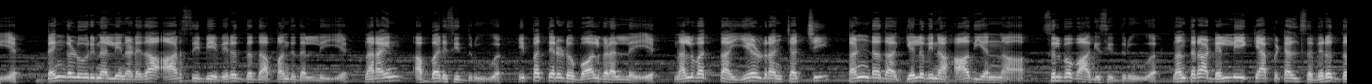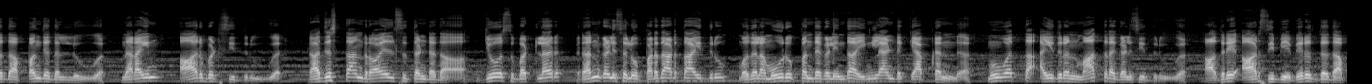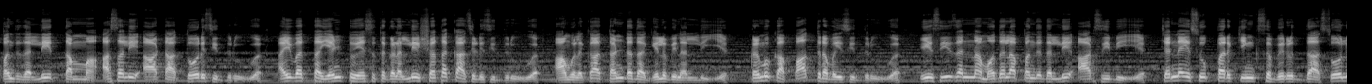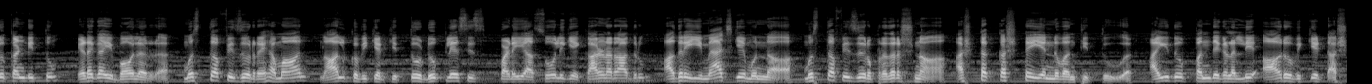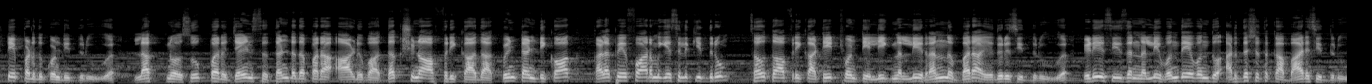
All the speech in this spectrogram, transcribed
ಬೆಂಗಳೂರಿನಲ್ಲಿ ನಡೆದ ಆರ್ಸಿಬಿ ವಿರುದ್ಧದ ಪಂದ್ಯದಲ್ಲಿ ನರೈನ್ ಅಬ್ಬರಿಸಿದ್ರು. ಇಪ್ಪತ್ತೆರಡು ಬಾಲ್ಗಳಲ್ಲಿ ನಲವತ್ತ ಏಳು ರನ್ ಚಚ್ಚಿ ತಂಡದ ಗೆಲುವಿನ ಹಾದಿಯನ್ನ ಸುಲಭವಾಗಿಸಿದ್ರು. ನಂತರ ಡೆಲ್ಲಿ ಕ್ಯಾಪಿಟಲ್ಸ್ ವಿರುದ್ಧದ ಪಂದ್ಯದಲ್ಲೂ ನರೈನ್ ಆರ್ಭಟಿಸಿದ್ರು. ರಾಜಸ್ಥಾನ್ ರಾಯಲ್ಸ್ ತಂಡದ ಜೋಸ್ ಬಟ್ಲರ್ ರನ್ ಗಳಿಸಲು ಪರದಾಡ್ತಾ ಇದ್ರು. ಮೊದಲ ಮೂರು ಪಂದ್ಯಗಳಿಂದ ಇಂಗ್ಲೆಂಡ್ ಕ್ಯಾಪ್ಟನ್ ಮೂವತ್ತ ಐದು ರನ್ ಮಾತ್ರ ಗಳಿಸಿದ್ರು. ಆದರೆ ಆರ್ ಸಿಬಿ ವಿರುದ್ಧದ ಪಂದ್ಯದಲ್ಲಿ ತಮ್ಮ ಅಸಲಿ ಆಟ ತೋರಿಸಿದ್ರು. ಐವತ್ತ ಎಂಟು ಎಸೆತಗಳಲ್ಲಿ ಶತಕ ಸಿಡಿಸಿದ್ರು. ಆ ಮೂಲಕ ತಂಡದ ಗೆಲುವಿನಲ್ಲಿ ಪ್ರಮುಖ ಪಾತ್ರ ವಹಿಸಿದ್ರು. ಈ ಸೀಸನ್ನ ಮೊದಲ ಪಂದ್ಯದಲ್ಲಿ R C B Chennai Super Kings ವಿರುದ್ಧ ಸೋಲು ಕಂಡಿತ್ತು. ಎಡಗೈ ಬೌಲರ್ ಮುಸ್ತಫಿಜುರ್ ರೆಹಮಾನ್ ನಾಲ್ಕು ವಿಕೆಟ್ ಕಿತ್ತು ಡುಪ್ಲೆಸಿಸ್ ಪಡೆಯ ಸೋಲಿಗೆ ಕಾರಣರಾದರು. ಆದರೆ ಈ ಮ್ಯಾಚ್ಗೆ ಮುನ್ನ ಮುಸ್ತಫಿಜುರ್ ಪ್ರದರ್ಶನ ಅಷ್ಟಕ್ಕಷ್ಟೇ ಎನ್ನುವಂತಿತ್ತು. ಐದು ಪಂದ್ಯಗಳಲ್ಲಿ ಆರು ವಿಕೆಟ್ ಅಷ್ಟೇ ಪಡೆದುಕೊಂಡಿದ್ದರು ಲಕ್ನೋ ಸೂಪರ್ ಜೈಂಟ್ಸ್ ತಂಡದ ಪರ ಆಡುವ ದಕ್ಷಿಣ ಆಫ್ರಿಕಾದ ಕ್ವಿಂಟನ್ ಡಿಕಾಕ್ ಕಳಪೆ ಫಾರ್ಮ್ಗೆ ಸಿಲುಕಿದ್ರು. ಸೌತ್ ಆಫ್ರಿಕಾ ಟಿ ಟ್ವೆಂಟಿ ಲೀಗ್ನಲ್ಲಿ ರನ್ ಬರ ಎದುರಿಸಿದ್ರು. ಇಡೀ ಸೀಸನ್ನಲ್ಲಿ ಒಂದೇ ಒಂದು ಅರ್ಧಶತಕ ಬಾರಿಸಿದ್ರು.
